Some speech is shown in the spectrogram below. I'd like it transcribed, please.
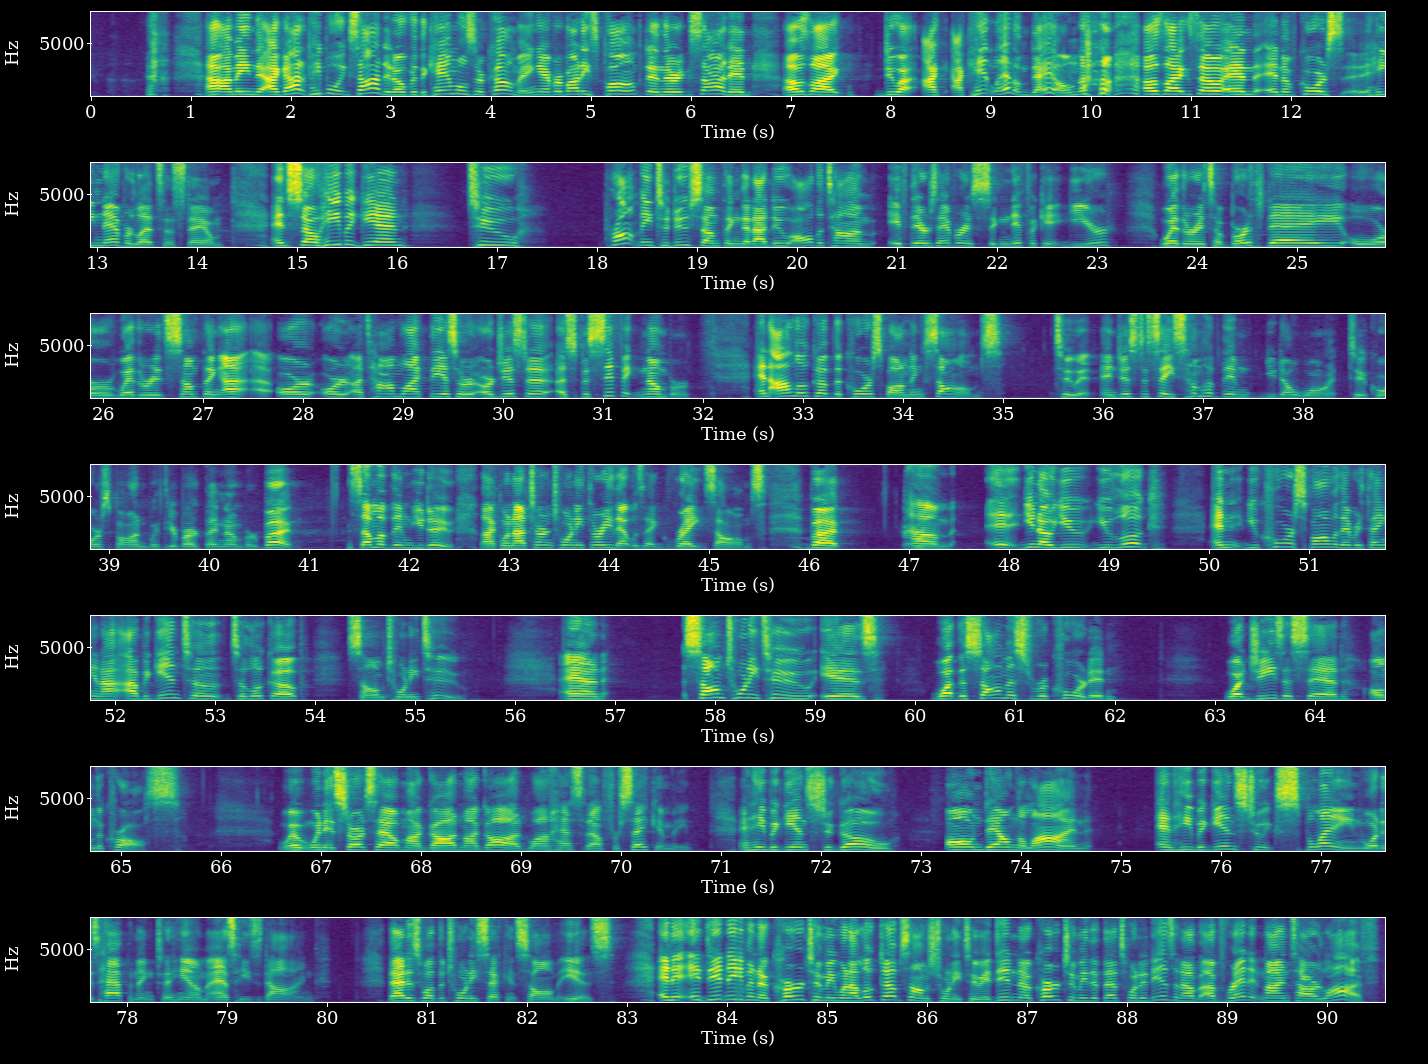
I mean, I got people excited over the camels are coming. Everybody's pumped and they're excited. I was like, do I, I I can't let them down. I was like, so and and of course he never lets us down. And so he began to prompt me to do something that I do all the time if there's ever a significant year whether it's a birthday or whether it's something uh, or or a time like this or, or just a, a specific number. And i look up the corresponding psalms to it and just to see some of them you don't want to correspond with your birthday number but some of them you do. Like when i turned 23 that was a great psalms. But um, it, you know you you look and you correspond with everything and i, I began to to look up psalm 22 and psalm 22 is what the psalmist recorded what Jesus said on the cross. When it starts out, My God, my God, why hast thou forsaken me? And he begins to go on down the line and he begins to explain what is happening to him as he's dying. That is what the 22nd Psalm is. And it, it, didn't even occur to me when I looked up Psalms 22. It didn't occur to me that that's what it is, and I've, I've read it my entire life.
